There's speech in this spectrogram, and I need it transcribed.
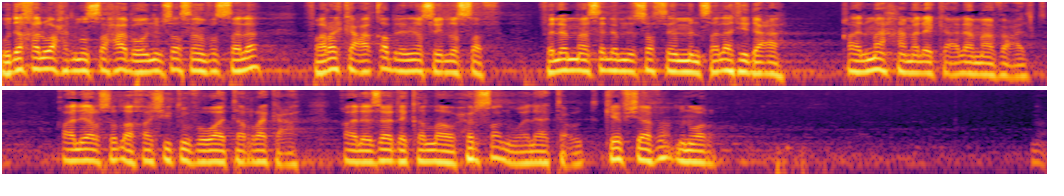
ودخل واحد من الصحابة والنبي صلى الله عليه وسلم في الصلاة فركع قبل أن يصل إلى الصف فلما سلم النبي صلى الله عليه وسلم من صلاته دعاه قال ما حملك على ما فعلت؟ قال يا رسول الله خشيت فوات الركعة. قال زادك الله حرصا ولا تعد. كيف شافه من وراء نعم.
